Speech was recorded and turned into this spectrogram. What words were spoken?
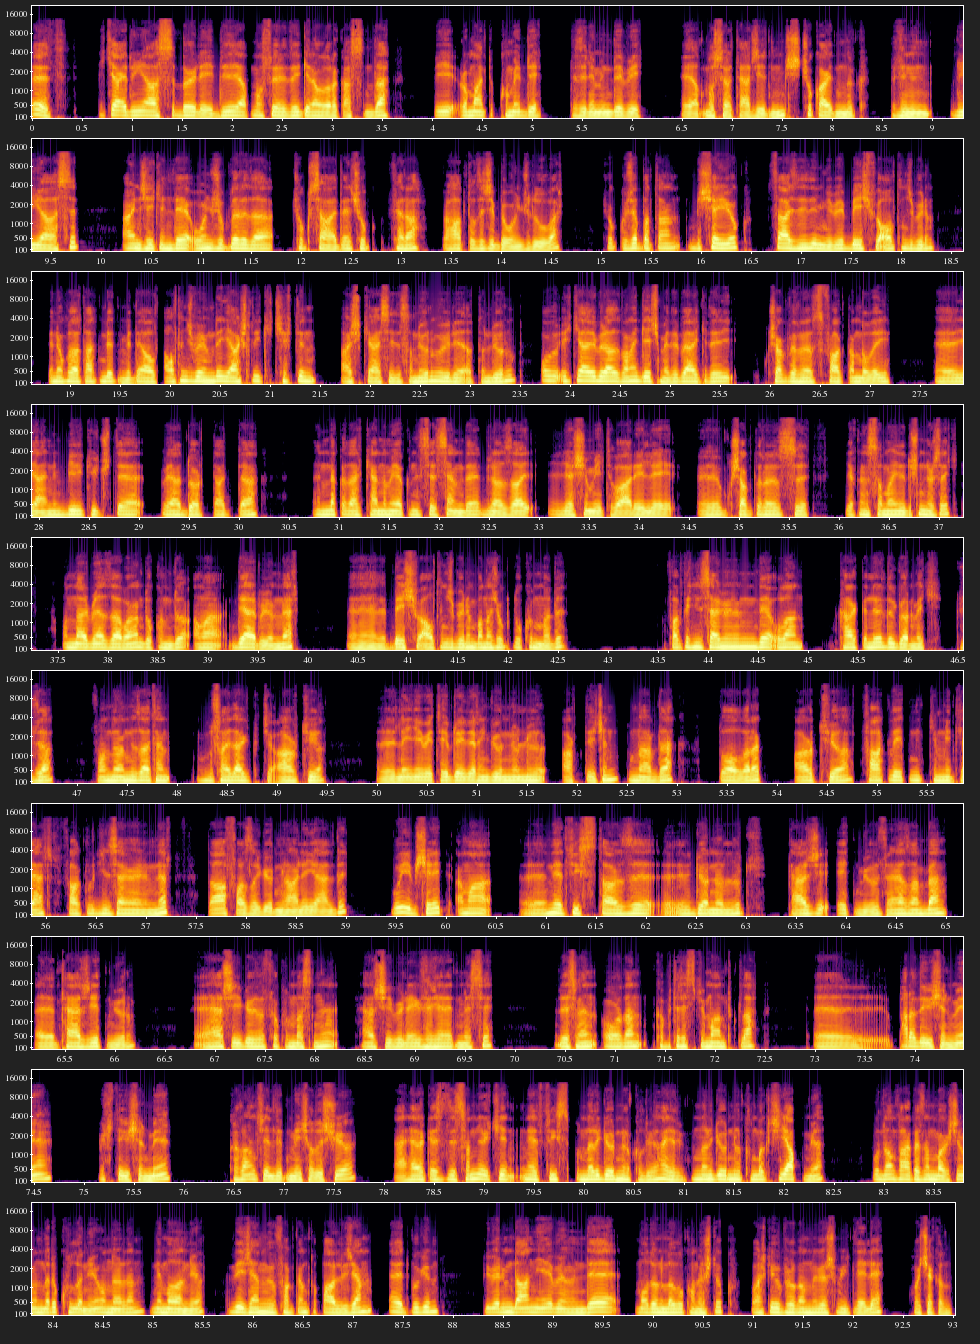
Evet, hikaye dünyası böyleydi. Atmosferi de genel olarak aslında bir romantik komedi diziliminde bir e, atmosfer tercih edilmiş. Çok aydınlık dizinin dünyası. Aynı şekilde oyunculukları da çok sade, çok ferah rahatlatıcı bir oyunculuğu var. Çok güzel batan bir şey yok. Sadece dediğim gibi 5 ve 6. bölüm beni o kadar tatmin etmedi. 6. bölümde yaşlı iki çiftin aşk hikayesiydi sanıyorum öyle hatırlıyorum. O hikaye biraz bana geçmedi. Belki de kuşaklar arası farktan dolayı e, yani 1, 2, 3'te veya 4'te hatta ne kadar kendime yakın hissetsem de biraz daha yaşım itibariyle e, kuşaklar arası yakınsamayı düşünürsek onlar biraz daha bana dokundu ama diğer bölümler 5 ve 6. bölüm bana çok dokunmadı. Farklı cinsel yönünde olan karakterleri de görmek güzel. Son dönemde zaten bu sayılar gittikçe artıyor. E, LGBT bireylerin görünürlüğü arttığı için bunlar da doğal olarak artıyor. Farklı etnik kimlikler, farklı cinsel yönelimler daha fazla görünür hale geldi. Bu iyi bir şey ama Netflix tarzı görünürlük tercih etmiyoruz. En azından ben tercih etmiyorum. Her şeyi göze sokulmasını, her şeyi böyle egzajer etmesi resmen oradan kapitalist bir mantıkla para devşirmeye, güç devşirmeye, kazanç elde etmeye çalışıyor. Yani herkes de sanıyor ki Netflix bunları görünür kılıyor. Hayır, bunları görünür kılmak için yapmıyor. Buradan para kazanmak için onları kullanıyor, onlardan nemalanıyor. Diyeceğim ve ufaktan toparlayacağım. Evet bugün bir bölüm daha yeni bölümünde Modern Love'u konuştuk. Başka bir programda görüşmek dileğiyle. Hoşçakalın.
